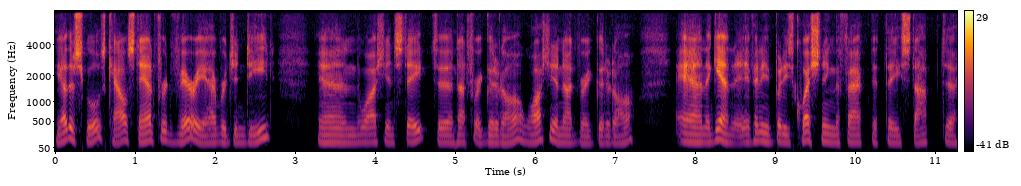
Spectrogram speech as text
the other schools, Cal, Stanford, very average indeed. And Washington State, not very good at all. Washington, not very good at all. And again, if anybody's questioning the fact that they stopped uh,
